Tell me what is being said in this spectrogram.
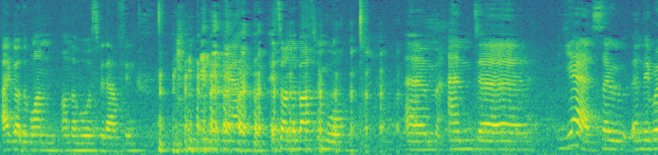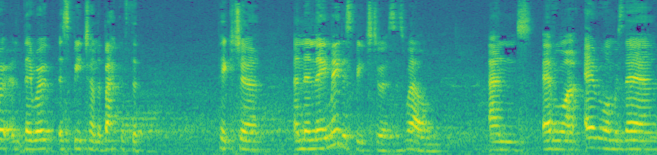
I got the one on the horse with Alfie. yeah, it's on the bathroom wall. Um, and uh, yeah, so and they wrote they wrote a speech on the back of the picture, and then they made a speech to us as well. And everyone everyone was there,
